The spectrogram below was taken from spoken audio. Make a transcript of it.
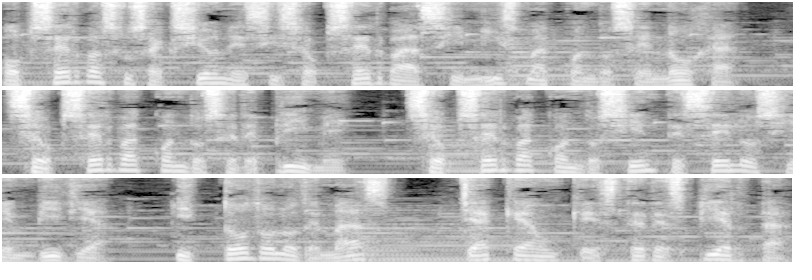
observa sus acciones y se observa a sí misma cuando se enoja, se observa cuando se deprime, se observa cuando siente celos y envidia, y todo lo demás, ya que aunque esté despierta,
